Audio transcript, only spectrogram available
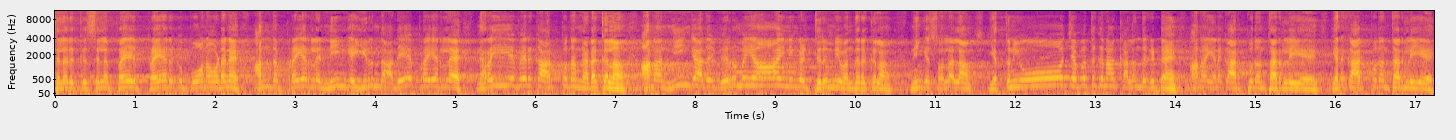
சிலருக்கு சில பிரேயருக்கு போன உடனே அந்த பிரேயர்ல நீங்க இருந்த அதே பிரேயர்ல நிறைய பேருக்கு அற்புதம் நடக்கலாம். ஆனா நீங்க அதை வெறுமையாய் நீங்கள் திரும்பி வந்திருக்கலாம். நீங்க சொல்லலாம் எத்தனையோ ஜெபத்துக்கு நான் கலந்துகிட்டேன் ஆனா எனக்கு அற்புதம் தரலையே எனக்கு அற்புதம் தரலையே.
